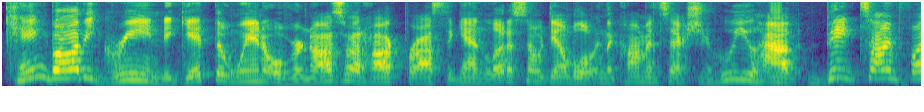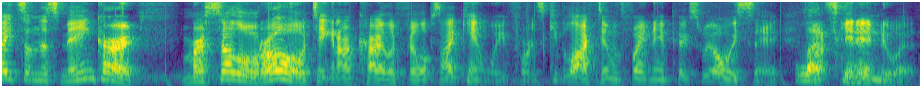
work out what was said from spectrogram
King Bobby Green to get the win over Nasrat Haqparast. Again, let us know down below in the comment section who you have. Big time fights on this main card. Marcelo Rojo taking on Kyler Phillips. I can't wait for it. Let's keep locked in with Fight Night Picks. We always say, let's, let's get, get, into it. it.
